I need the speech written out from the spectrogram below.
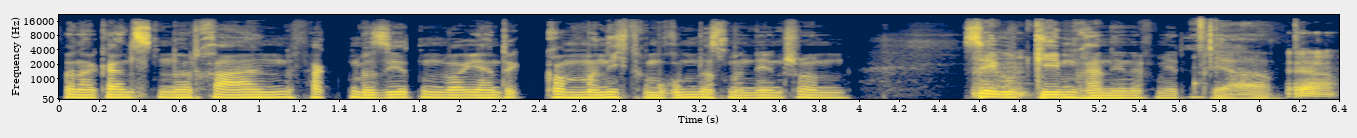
von einer ganz neutralen, faktenbasierten Variante kommt man nicht drum rum, dass man den schon sehr Mhm. gut geben kann, den Elfmeter. Ja. ja.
